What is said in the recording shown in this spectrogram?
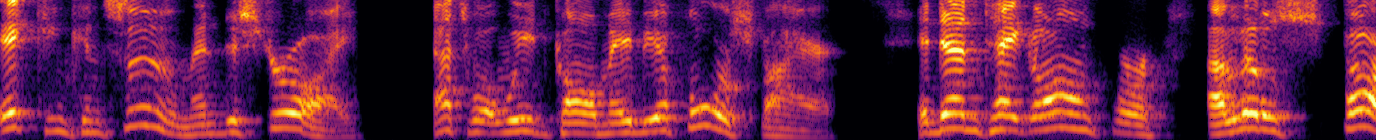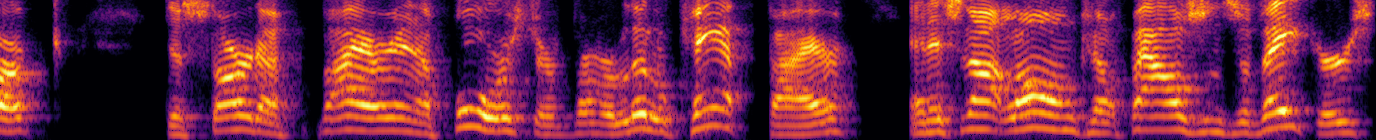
it can consume and destroy. That's what we'd call maybe a forest fire. It doesn't take long for a little spark to start a fire in a forest or from a little campfire and it's not long till thousands of acres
